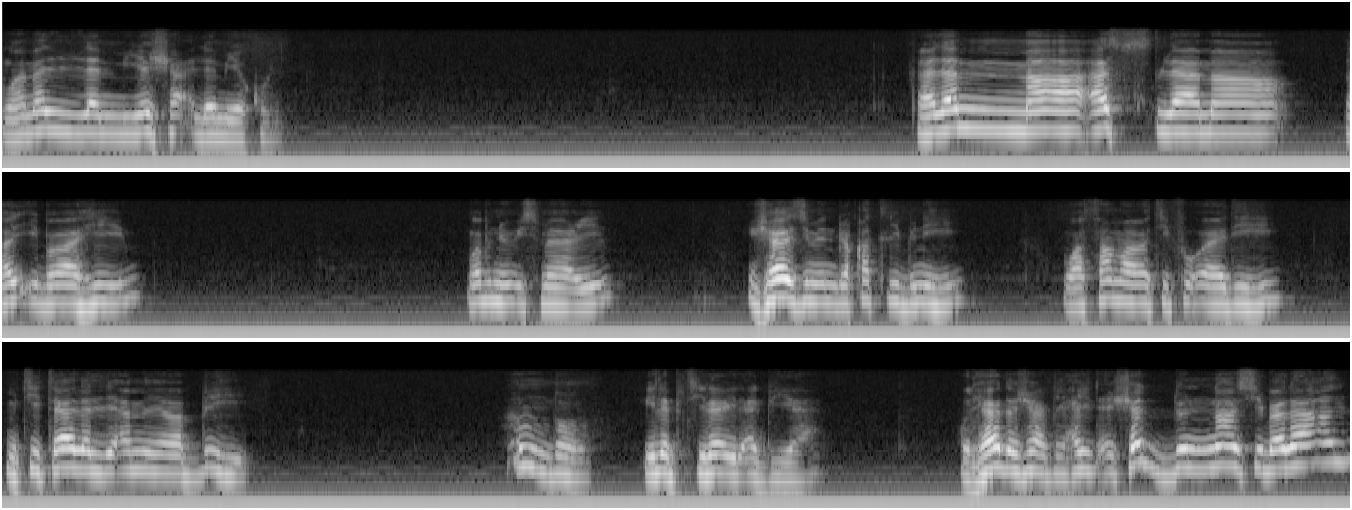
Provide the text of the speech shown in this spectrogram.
ومن لم يشأ لم يكن. فلما أسلم إبراهيم وابن إسماعيل جازم بقتل ابنه وثمرة فؤاده امتثالا لأمر ربه. انظر إلى ابتلاء الأنبياء. ولهذا جاء في الحديث أشد الناس بلاء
